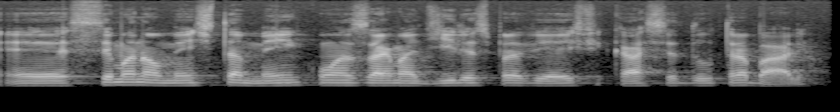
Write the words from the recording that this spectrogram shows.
é, semanalmente também com as armadilhas para ver a eficácia do trabalho.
